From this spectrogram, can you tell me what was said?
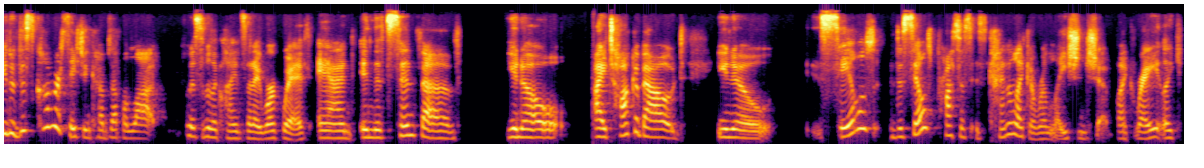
you know, this conversation comes up a lot with some of the clients that I work with. And in the sense of, you know, I talk about, you know, sales, the sales process is kind of like a relationship, like, right? Like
